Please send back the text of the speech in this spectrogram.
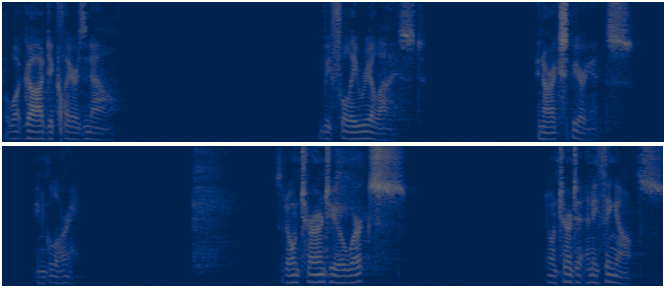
But what God declares now will be fully realized in our experience in glory. So don't turn to your works. Don't turn to anything else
